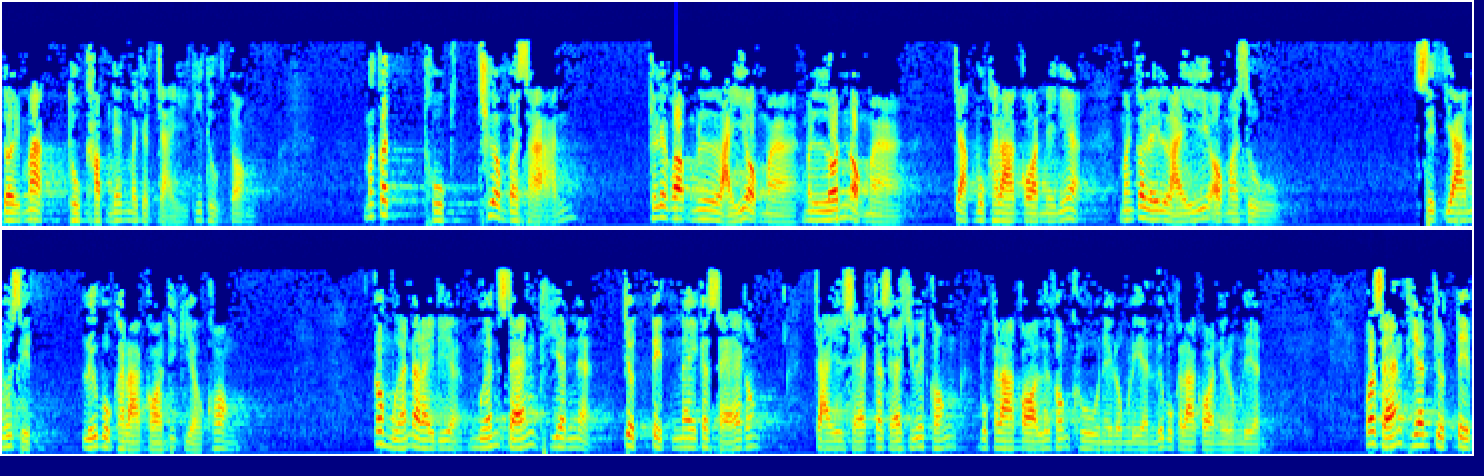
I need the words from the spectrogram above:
โดยมากถูกขับเน้นมาจากใจที่ถูกต้อง มันก็ถูกเชื่อมประสานเขาเรียกว่ามันไหลออกมา มันล้นออกมา จากบุคลากรในเนี้ยมันก็เลยไหลออกมาสู่สิทธิานุสิทธิ์หรือบุคลากรที่เกี่ยวข้อง ก็เหมือนอะไรเดียเหมือนแสงเทียนเนี่ยจุดติดในกระแสของใจแสกระแสชีวิตของบุคลากรหรือของครูในโรงเรียน หรือบุคลากรในโรงเรียนเพราะแสงเทียนจุดติด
